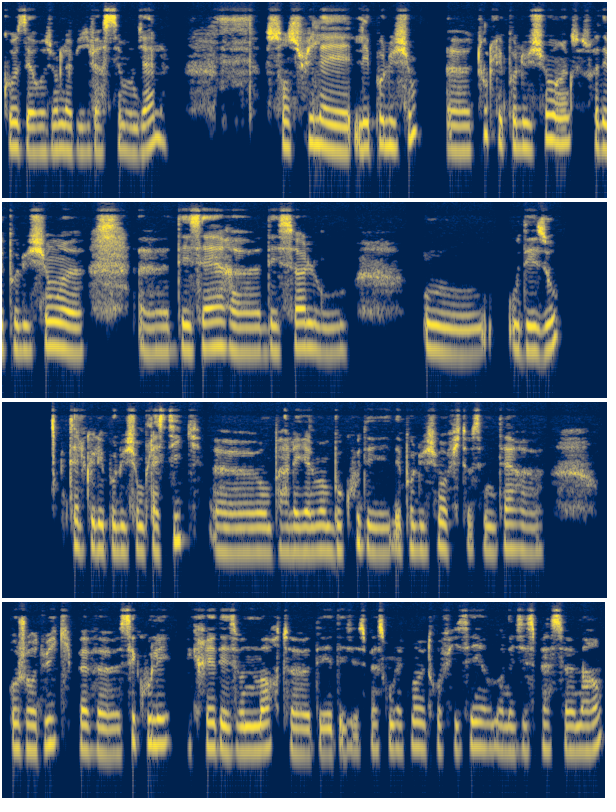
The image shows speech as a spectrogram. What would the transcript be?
cause d'érosion de la biodiversité mondiale. S'ensuit les, les pollutions, toutes les pollutions, hein, que ce soit des pollutions des airs, des sols ou ou, des eaux telles que les pollutions plastiques. Euh, on parle également beaucoup des, pollutions phytosanitaires euh, aujourd'hui qui peuvent euh, s'écouler et créer des zones mortes, des, espaces complètement eutrophisés hein, dans les espaces marins.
